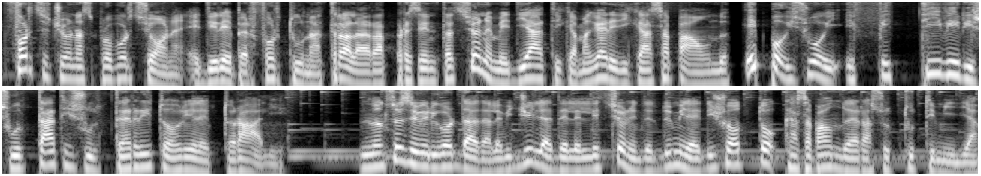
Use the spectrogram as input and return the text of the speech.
Forse c'è una sproporzione, e direi per fortuna, tra la rappresentazione mediatica magari di Casa Pound e poi i suoi effettivi risultati sul territorio elettorali. Non so se vi ricordate, alla vigilia delle elezioni del 2018 Casa Pound era su tutti i media.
